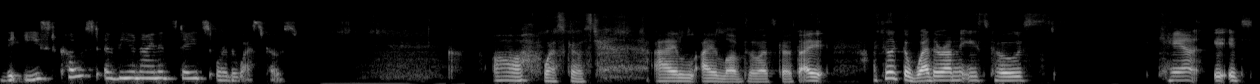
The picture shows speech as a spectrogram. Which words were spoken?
the East Coast of the United States or the West Coast? Oh, West Coast. I I loved the West Coast. I I feel like the weather on the East Coast can't. It, it's.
